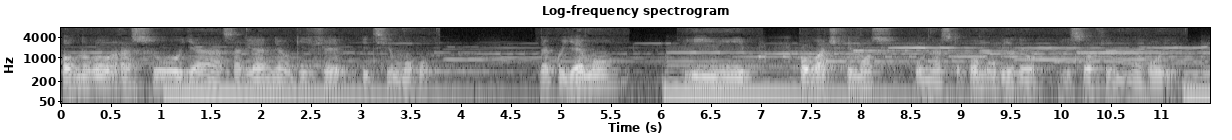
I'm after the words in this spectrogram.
гарно, як будь-яка інша слов'янська мова. Можливо, одного разу я загляну більше від цю мову. Дякуємо і побачимось у наступному відео із Охим мовою.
